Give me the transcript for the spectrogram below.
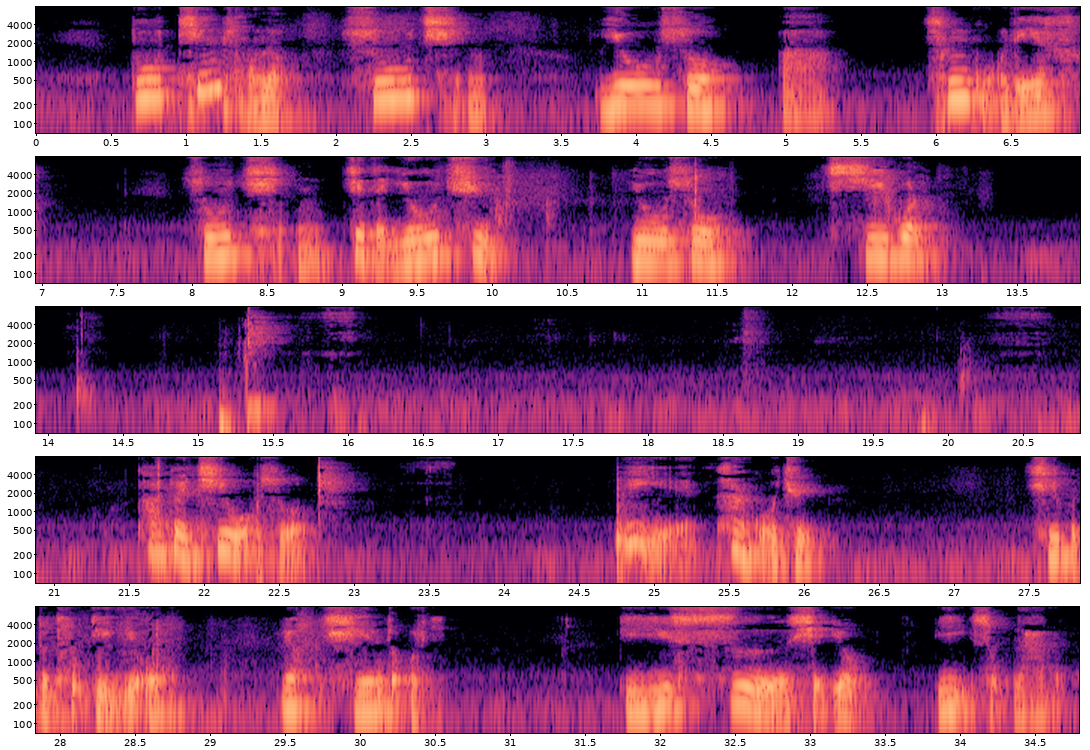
都听从了苏秦有说啊。成功联合，苏秦接着又去又说齐国了。他对齐国说：“一眼看过去，齐国的土地有两千多里，地势险要，易守难攻。”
